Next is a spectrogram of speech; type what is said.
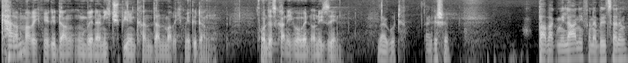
kann. Dann mache ich mir Gedanken, wenn er nicht spielen kann, dann mache ich mir Gedanken. Und das kann ich im Moment noch nicht sehen. Na gut, Dankeschön. Babak Milani von der Bildzeitung.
